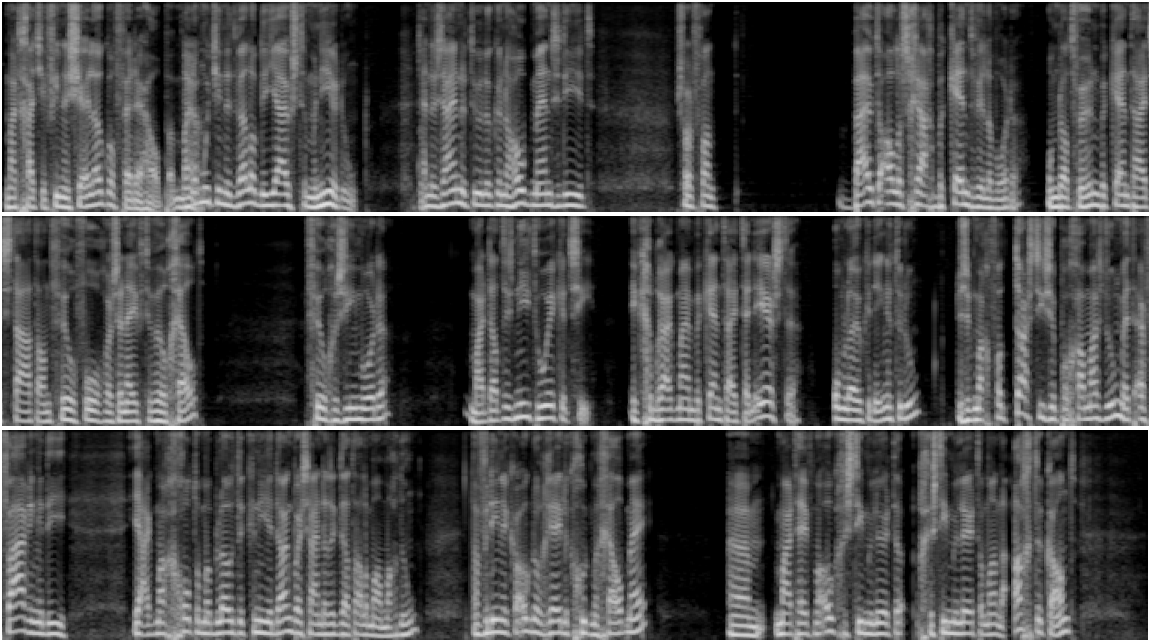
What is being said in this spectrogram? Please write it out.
Maar het gaat je financieel ook wel verder helpen. Maar Ja. dan moet je het wel op de juiste manier doen. En er zijn natuurlijk een hoop mensen die het soort van buiten alles graag bekend willen worden. Omdat voor hun bekendheid staat aan veel volgers en eventueel geld. Veel gezien worden. Maar dat is niet hoe ik het zie. Ik gebruik mijn bekendheid ten eerste om leuke dingen te doen. Dus ik mag fantastische programma's doen met ervaringen die... Ja, ik mag God op mijn blote knieën dankbaar zijn dat ik dat allemaal mag doen. Dan verdien ik er ook nog redelijk goed mijn geld mee. Ehm, maar het heeft me ook gestimuleerd, gestimuleerd om aan de achterkant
